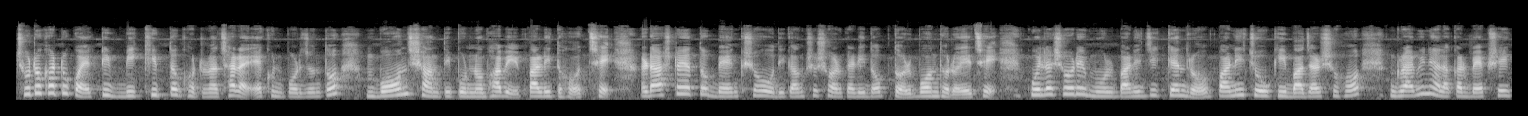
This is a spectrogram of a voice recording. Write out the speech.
ছোটখাটো কয়েকটি বিক্ষিপ্ত ঘটনা ছাড়া এখন পর্যন্ত বন্ধ শান্তিপূর্ণভাবে পালিত হচ্ছে। রাষ্ট্রায়ত্ত ব্যাংক সহ অধিকাংশ সরকারি দপ্তর বন্ধ রয়েছে। কৈলাসহরে মূল বাণিজ্যিক কেন্দ্র পানি চৌকি বাজার সহ গ্রামীণ এলাকার ব্যবসায়িক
